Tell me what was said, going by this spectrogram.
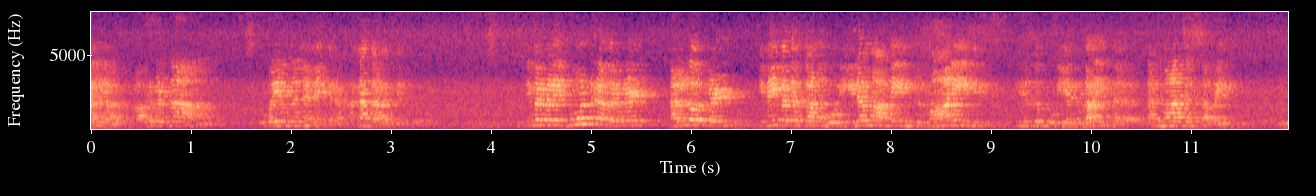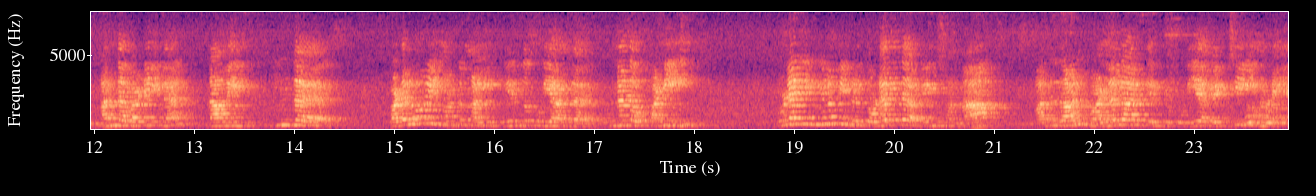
ஐயா அவர்கள் தான் உபயம்னு நினைக்கிறேன் அன்னதானத்திற்கு. இவர்களை போன்றவர்கள் நல்லோர்கள் இணைவதற்கான ஒரு இடமாக இன்று மாறி இருக்கக்கூடியதுதான் இந்த சன்மார்க்க சபை. அந்த வழியில நாம இந்த வடலூரில் மட்டுமல் இருக்கக்கூடிய அந்த உன்னத பணி உலகெங்கிலும் இன்று தொடருது அப்படின்னு சொன்னா அதுதான் வள்ளலாருக்கு இருக்கக்கூடிய வெற்றியினுடைய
